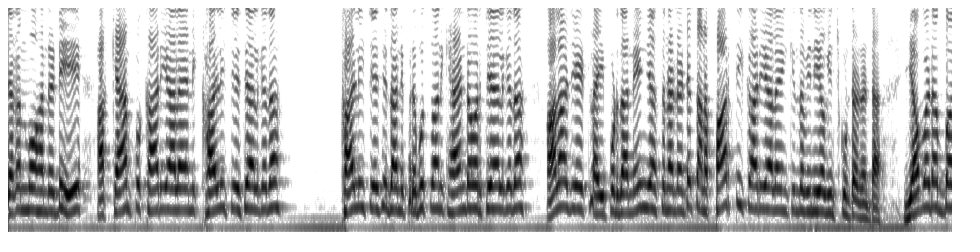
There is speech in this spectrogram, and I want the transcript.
జగన్మోహన్ రెడ్డి ఆ క్యాంపు కార్యాలయాన్ని ఖాళీ చేసేయాలి కదా? ఖాళీ చేసి దాన్ని ప్రభుత్వానికి హ్యాండ్ ఓవర్ చేయాలి కదా? అలా చేయట్లా. ఇప్పుడు దాన్ని ఏం చేస్తున్నాడంటే తన పార్టీ కార్యాలయం కింద వినియోగించుకుంటాడంట. ఎవడబ్బా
